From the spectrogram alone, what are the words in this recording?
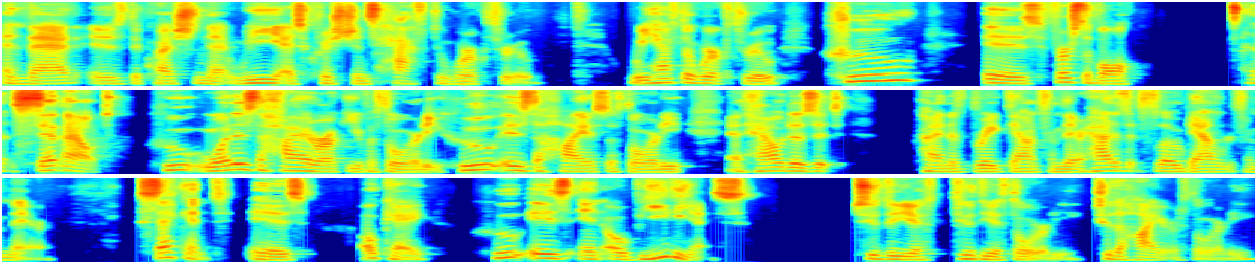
And that is the question that we as Christians have to work through. We have to work through who is, first of all, set out who what is the hierarchy of authority who is the highest authority and how does it kind of break down from there? How does it flow downward from there? Second is okay who is in obedience to the to the authority to the higher authority?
